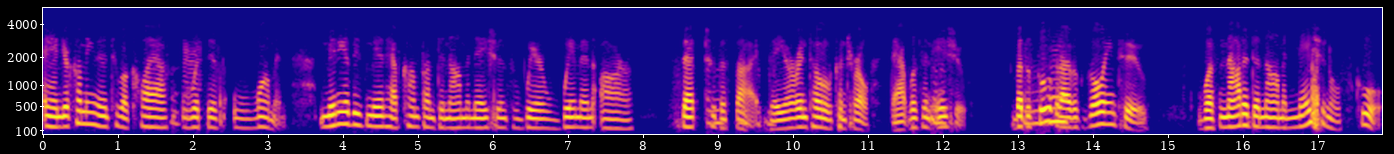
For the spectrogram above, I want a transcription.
And you're coming into a class with this woman. Many of these men have come from denominations where women are set to the mm-hmm. side. They are in total control. That was an mm-hmm. issue. But the school that mm-hmm. I was going to was not a denominational school,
